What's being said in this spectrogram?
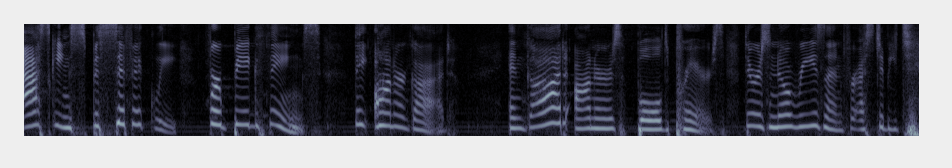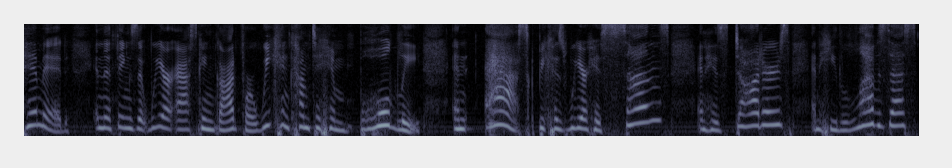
asking specifically for big things, they honor God. And God honors bold prayers. There is no reason for us to be timid in the things that we are asking God for. We can come to Him boldly and ask because we are His sons and His daughters, and He loves us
